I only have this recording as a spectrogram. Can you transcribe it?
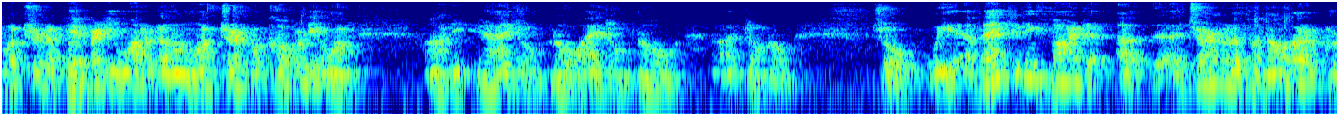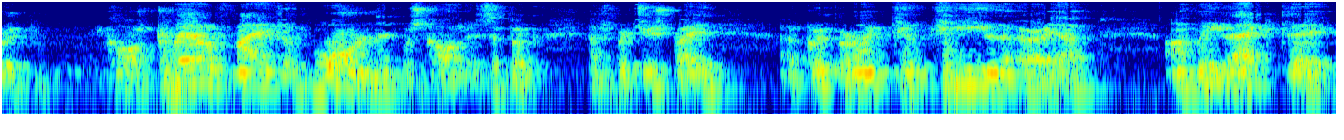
what sort of paper do you want it on, what sort of a cover do you want? And he, I don't know, I don't know, I don't know. So we eventually found a, a, journal of another group called 12 Miles of Mourne, it was called. It's a book that was produced by a group around Kilkeel area. And we liked the,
